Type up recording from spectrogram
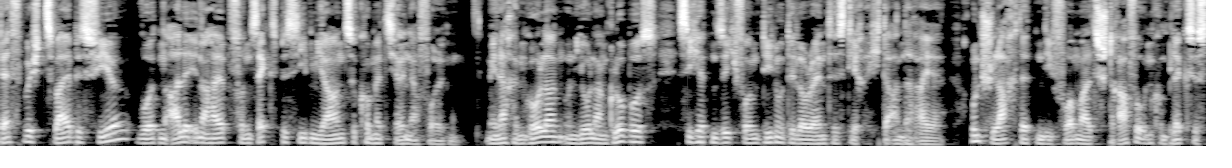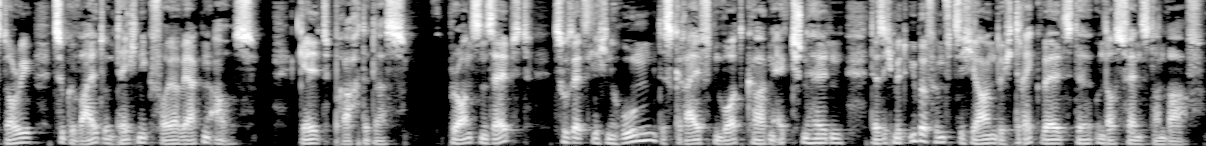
Deathwish 2 bis 4 wurden alle innerhalb von sechs bis sieben Jahren zu kommerziellen Erfolgen. Menachem Golan und Jolan Globus sicherten sich von Dino De Laurentiis die Rechte an der Reihe und schlachteten die vormals straffe und komplexe Story zu Gewalt- und Technikfeuerwerken aus. Geld brachte das. Bronson selbst zusätzlichen Ruhm des gereiften wortkargen Actionhelden, der sich mit über 50 Jahren durch Dreck wälzte und aus Fenstern warf.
